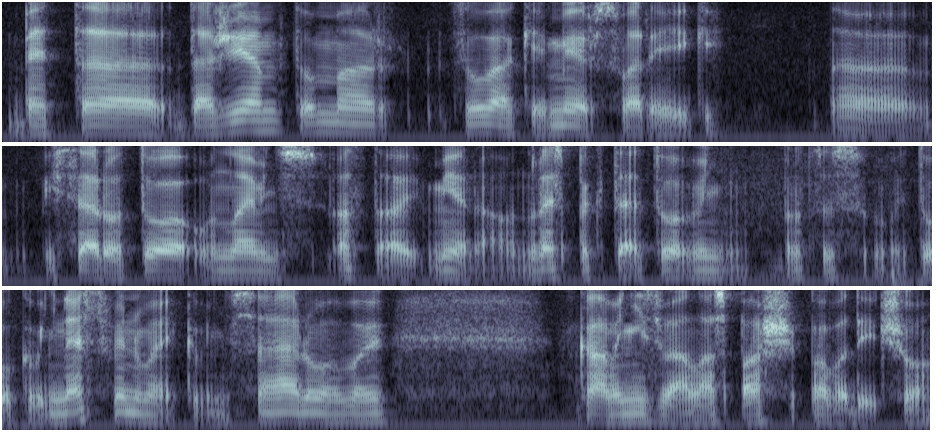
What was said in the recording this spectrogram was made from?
Bet uh, dažiem tomēr cilvēkiem ir svarīgi uh, izsērot to, un lai viņus atstāj mierā un respektē to viņu procesu, vai to, ka viņi nesvin, vai ka viņi sēro, vai kā viņi izvēlās paši pavadīt šo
